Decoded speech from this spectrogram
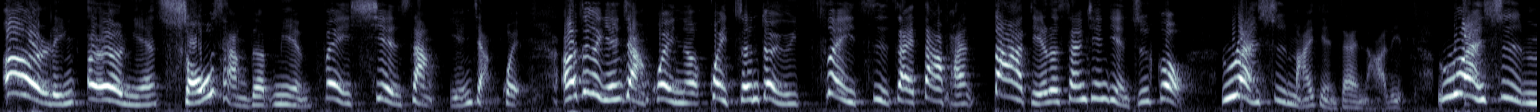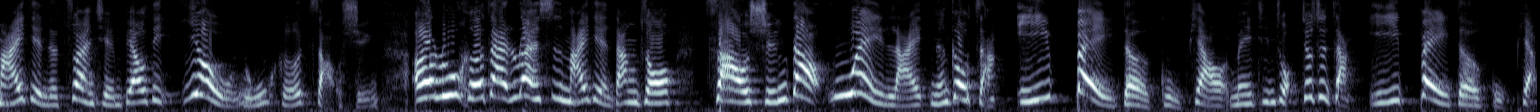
二零二二年首场的免费线上演讲会，而这个演讲会呢，会针对于这一次。在大盘大跌了三千点之后，乱世买点在哪里？乱世买点的赚钱标的又如何找寻？而如何在乱世买点当中找寻到未来能够涨一倍的股票？没听错，就是涨一倍的股票。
